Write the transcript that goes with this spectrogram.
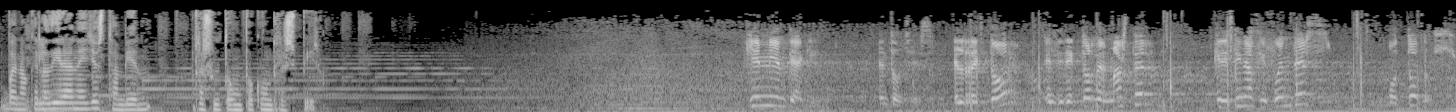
bueno, que lo dieran ellos también resultó un poco un respiro. ¿Quién miente aquí? Entonces, ¿el rector, el director del máster, Cristina Cifuentes o todos?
